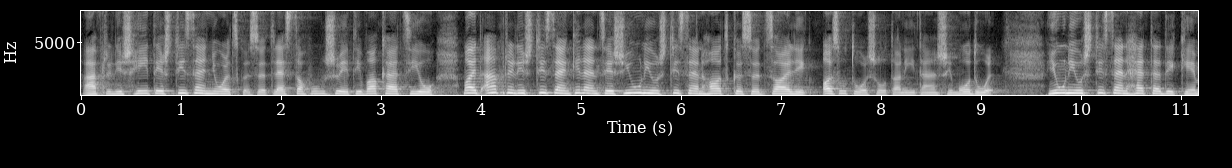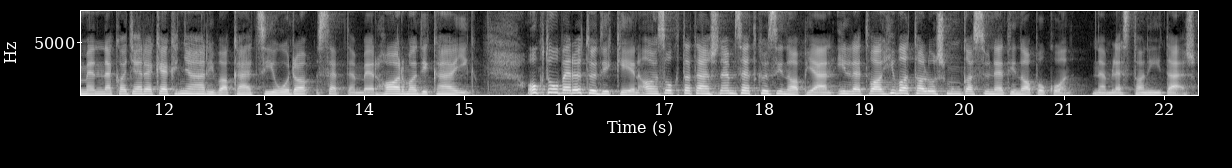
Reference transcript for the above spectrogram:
Április 7 és 18 között lesz a húsvéti vakáció, majd április 19 és június 16 között zajlik az utolsó tanítási modul. Június 17-én mennek a gyerekek nyári vakációra, szeptember 3-áig. Október 5-én az Oktatás Nemzetközi Napján, illetve a hivatalos munkaszüneti napokon nem lesz tanítás.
